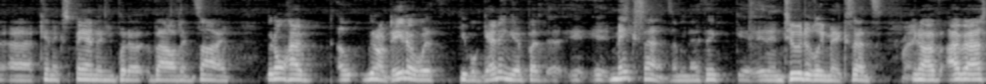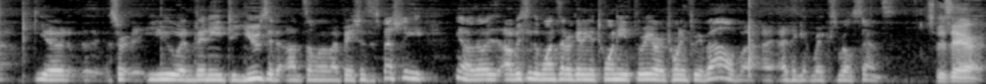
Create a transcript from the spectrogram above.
uh, can expand and you put a valve inside. We don't have a, uh, we don't have data with people getting it, but it, it, makes sense. I mean, I think it intuitively makes sense. Right. You know, I've, I've asked you know you and Vinny to use it on some of my patients, especially you know obviously the ones that are getting a 23 or a 23 valve. I, I think it makes real sense. So, is there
